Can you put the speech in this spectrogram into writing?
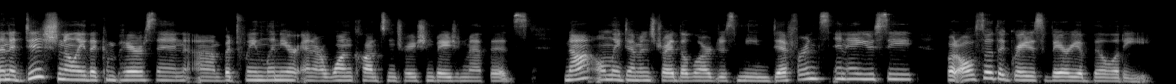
then additionally, the comparison um, between linear and our one concentration Bayesian methods not only demonstrated the largest mean difference in AUC, but also the greatest variability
